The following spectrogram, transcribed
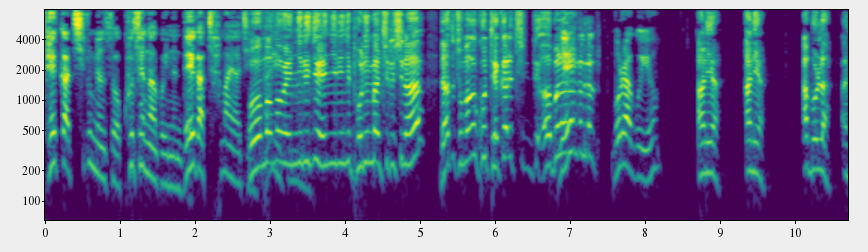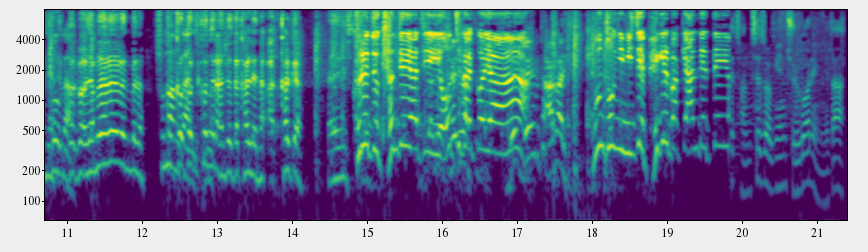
대가 치르면서 고생하고 있는 내가 참아야지. 어머머 아이고. 웬일이니 웬일이니 본인만 치르시나? 나도 조만간 곧 대가를 치. 어, 뭐라 네? 뭐라, 뭐라. 뭐라고요? 아니야, 아니야. 아 몰라, 아니야. 뭐가? 뭐, 뭐, 뭐, 뭐, 뭐, 뭐, 뭐. 조만간 건- 건- 건전 뭐- 안 줘, 나 갈래, 나 아, 갈 거야. 에이씨. 그래도 견뎌야지. 어떡할 거야? 내 일부터 안 와. 이씨. 문통님 이제 100일밖에 안 됐대요. 전체적인 줄거리입니다.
